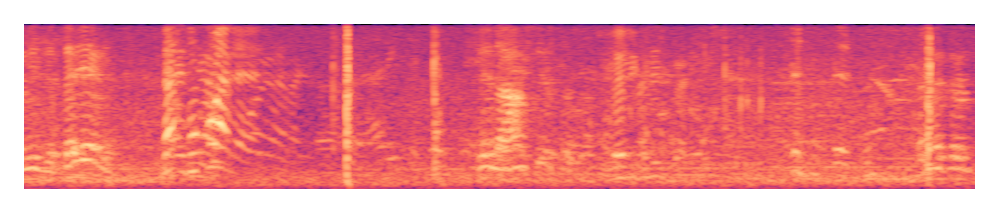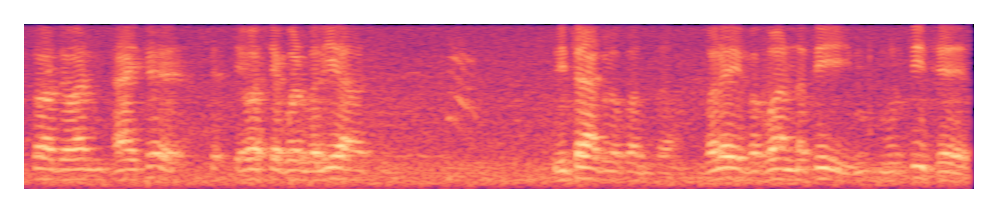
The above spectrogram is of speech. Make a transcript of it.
બી જતા રહ્યા ને? ના, અમે તરફ જવાનું થાય છે, એવા સગવડ ભલી આવે છે. વિતરાગ લોકો ભલે ભગવાન નથી, મૂર્તિ છે,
